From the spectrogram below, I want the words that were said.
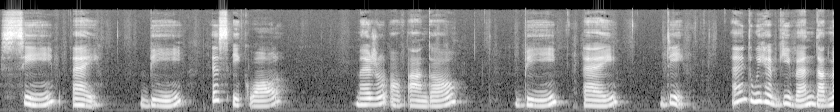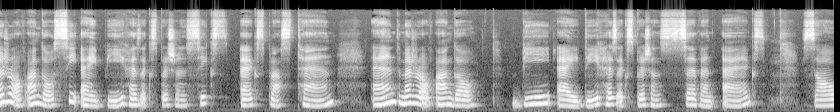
CAB is equal measure of angle BAD. And we have given that measure of angle CAB has expression 6x plus 10 and measure of angle BAD has expression 7x. So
